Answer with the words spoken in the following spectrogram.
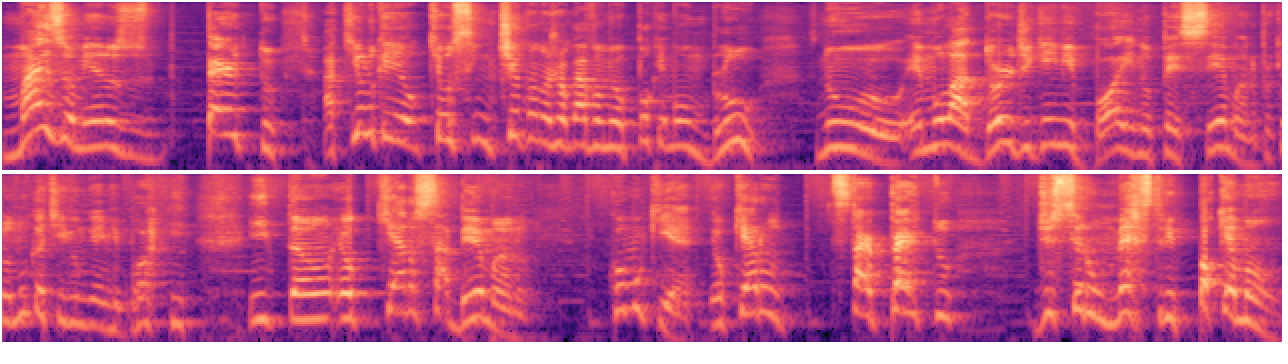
mais ou menos perto aquilo que eu, que eu sentia quando eu jogava meu Pokémon Blue no emulador de Game Boy no PC, mano, porque eu nunca tive um Game Boy. Então eu quero saber, mano, como que é. Eu quero estar perto de ser um mestre Pokémon.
